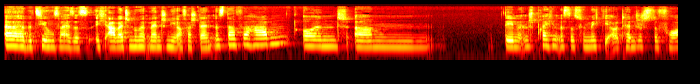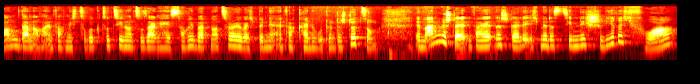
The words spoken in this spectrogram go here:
äh, beziehungsweise ich arbeite nur mit Menschen, die auch Verständnis dafür haben. Und ähm, dementsprechend ist das für mich die authentischste Form, dann auch einfach mich zurückzuziehen und zu sagen, hey, sorry, but not sorry, aber ich bin dir einfach keine gute Unterstützung. Im Angestelltenverhältnis stelle ich mir das ziemlich schwierig vor.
